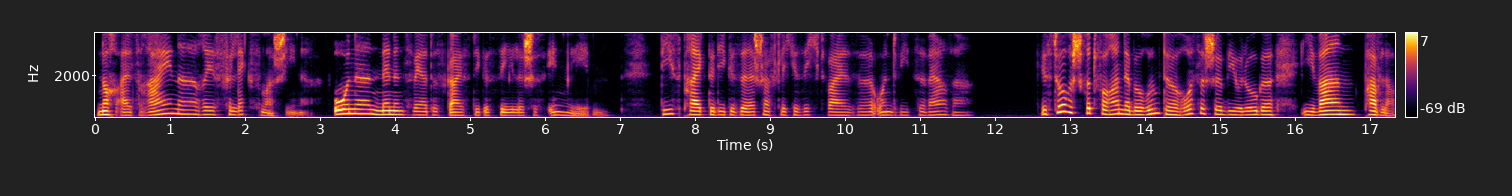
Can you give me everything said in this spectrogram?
noch als reine Reflexmaschine, ohne nennenswertes geistiges seelisches Innenleben. Dies prägte die gesellschaftliche Sichtweise und vice versa. Historisch schritt voran der berühmte russische Biologe Iwan Pawlow,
